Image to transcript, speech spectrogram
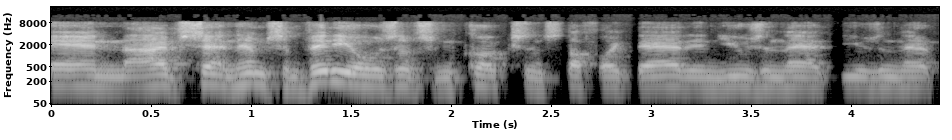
and i've sent him some videos of some cooks and stuff like that and using that using that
